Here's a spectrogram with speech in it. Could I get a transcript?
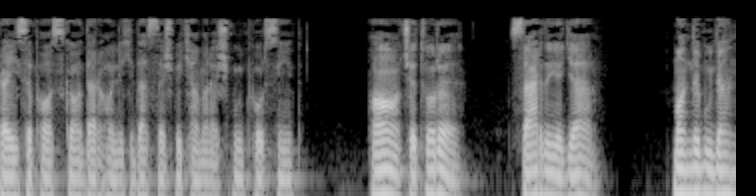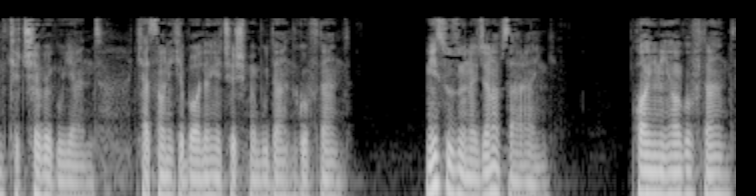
رئیس پاسگاه در حالی که دستش به کمرش بود پرسید ها چطوره؟ سرد یا گرم؟ مانده بودند که چه بگویند. کسانی که بالای چشمه بودند گفتند میسوزونه جناب سرهنگ. پایینی ها گفتند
